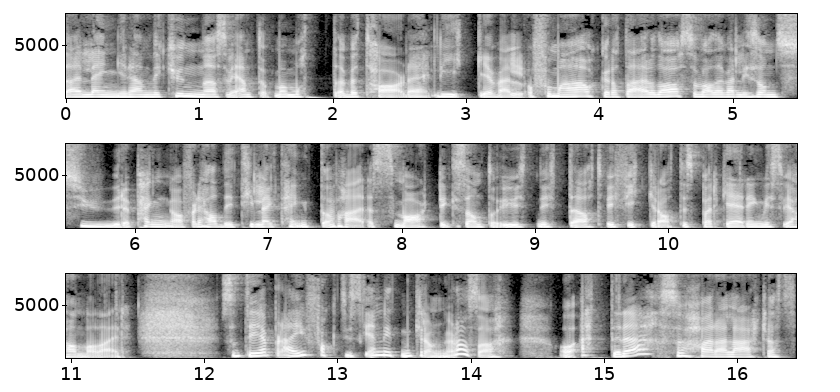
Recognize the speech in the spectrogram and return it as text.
der lenger enn vi kunne, så vi endte opp med å måtte betale likevel. Og for meg akkurat der og da så var det veldig sånn sure penger, for de hadde i tillegg tenkt å være smart ikke sant, og utnytte at vi fikk gratis parkering hvis vi handla der. Så det blei faktisk en liten krangel, altså. Og etter det så har jeg lært at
